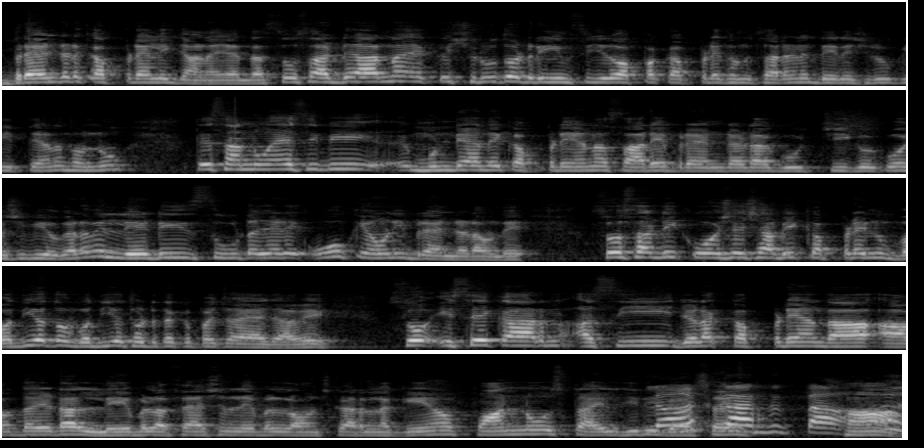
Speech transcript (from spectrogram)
ਬ੍ਰਾਂਡਡ ਕੱਪੜਿਆਂ ਲਈ ਜਾਣਿਆ ਜਾਂਦਾ। ਸੋ ਸਾਡੇ ਆ ਨਾ ਇੱਕ ਸ਼ੁਰੂ ਤੋਂ ਡ੍ਰੀਮ ਸੀ ਜਦੋਂ ਆਪਾਂ ਕੱਪੜੇ ਤੁਹਾਨੂੰ ਸਾਰਿਆਂ ਨੇ ਦੇਣੇ ਸ਼ੁਰੂ ਕੀਤੇ ਆ ਨਾ ਤੁਹਾਨੂੰ। ਤੇ ਸਾਨੂੰ ਐ ਸੀ ਵੀ ਮੁੰਡਿਆਂ ਦੇ ਕੱਪੜੇ ਆ ਨਾ ਸਾਰੇ ਬ੍ਰਾਂਡਡ ਆ ਗੁੱਚੀ ਕੋਈ ਕੁਝ ਵੀ ਹੋਗਾ ਨਾ ਵੀ ਲੇਡੀਜ਼ ਸੂਟ ਆ ਜਿਹੜੇ ਉਹ ਕਿਉਂ ਨਹੀਂ ਬ੍ਰਾਂਡਡ ਆਉਂਦੇ? ਸੋ ਸਾਡੀ ਕੋਸ਼ਿਸ਼ ਆ ਵੀ ਕੱਪੜੇ ਨੂੰ ਵਧੀਆ ਤੋਂ ਵਧੀਆ ਤੁਹਾਡੇ ਤੱਕ ਪਹੁੰਚਾਇਆ ਜਾਵੇ। ਸੋ ਇਸੇ ਕਾਰਨ ਅਸੀਂ ਜਿਹੜਾ ਕੱਪੜਿਆਂ ਦਾ ਆਪਦਾ ਜਿਹੜਾ ਲੇਬਲ ਆ ਫੈਸ਼ਨ ਲੇਬਲ ਲਾਂਚ ਕਰਨ ਲੱਗੇ ਆ ਫਾਨੋ ਸਟਾਈਲ ਜਿਹਦੀ ਦਿੱਤਾ। ਹਾਂ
